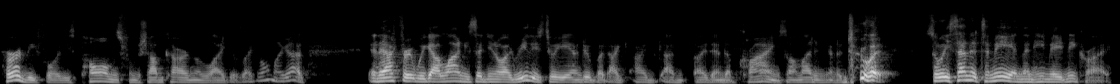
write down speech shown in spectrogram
heard before, these poems from Shabkar and the like. It was like, oh my God. And after we got line, he said, you know, I'd read these to you, Andrew, but I, I, I'd, I'd end up crying, so I'm not even going to do it. So he sent it to me, and then he made me cry.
